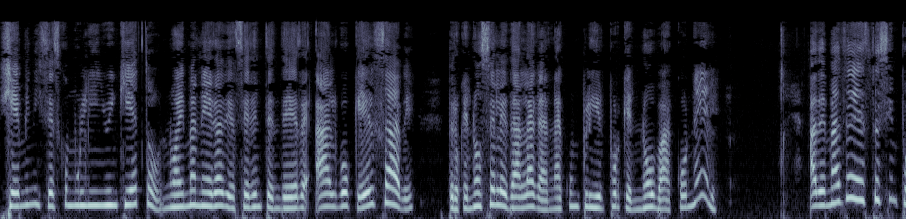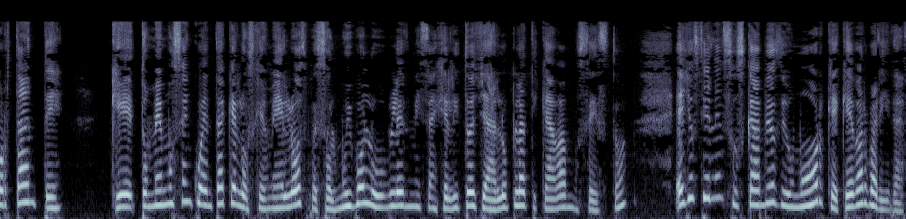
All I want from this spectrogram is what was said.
Géminis es como un niño inquieto, no hay manera de hacer entender algo que él sabe, pero que no se le da la gana cumplir porque no va con él. Además de esto es importante que tomemos en cuenta que los gemelos pues son muy volubles, mis angelitos ya lo platicábamos esto. Ellos tienen sus cambios de humor, que qué barbaridad.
